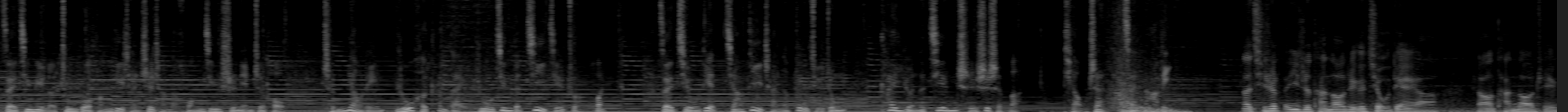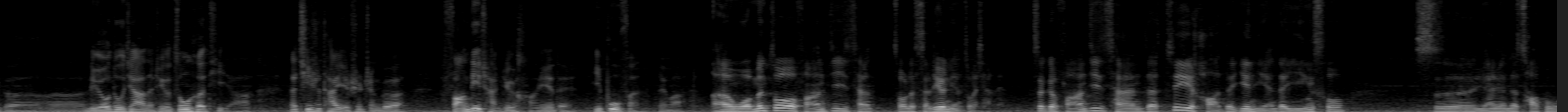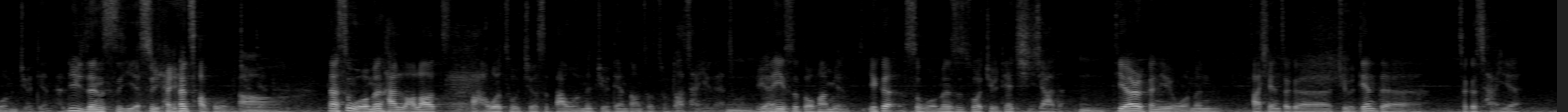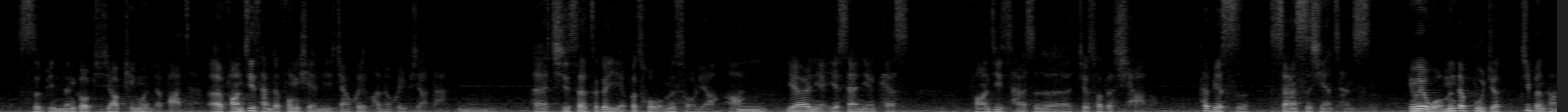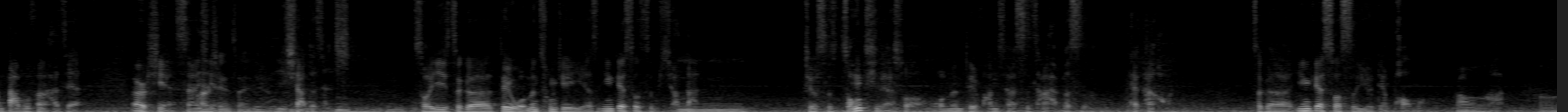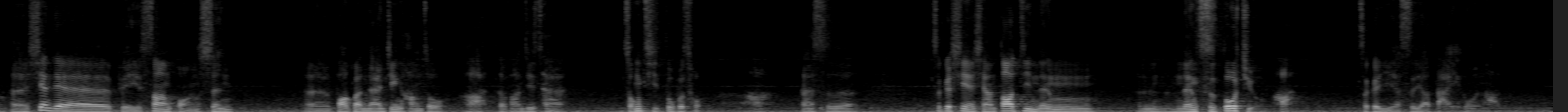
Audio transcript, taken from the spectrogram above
在经历了中国房地产市场的黄金十年之后，陈妙玲如何看待如今的季节转换？在酒店加地产的布局中，开源的坚持是什么？挑战在哪里？那其实一直谈到这个酒店呀，然后谈到这个呃旅游度假的这个综合体啊，那其实它也是整个房地产这个行业的一部分，对吗？呃，我们做房地产做了十六年做下来，这个房地产的最好的一年的营收是远远的超过我们酒店的，利润是也是远远超过我们酒店的。但是我们还牢牢把握住，就是把我们酒店当做主导产业来做。原因是多方面，一个是我们是做酒店起家的，嗯，第二个呢，我们发现这个酒店的这个产业是比能够比较平稳的发展，而房地产的风险呢将会可能会比较大，嗯，呃，其实这个也不出我们所料啊，一二年、一三年开始，房地产是急速的下落，特别是三四线城市，因为我们的布局基本上大部分还在。二线、三线以下的城市，所以这个对我们冲击也是应该说是比较大的。就是总体来说，我们对房地产市场还不是太看好，这个应该说是有点泡沫啊。呃，现在北上广深，呃，包括南京、杭州啊的房地产总体都不错啊，但是这个现象到底能能持多久啊？这个也是要打一个问号的。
